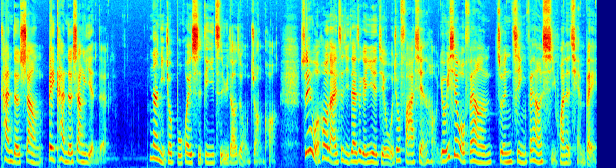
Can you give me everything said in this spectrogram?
看得上被看得上眼的，那你就不会是第一次遇到这种状况。所以我后来自己在这个业界，我就发现哈，有一些我非常尊敬、非常喜欢的前辈，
